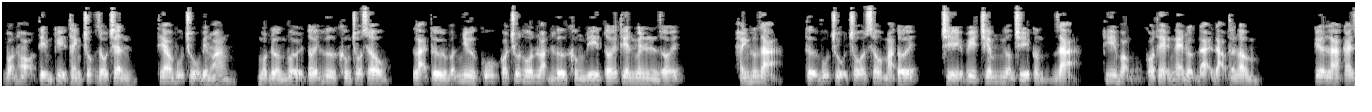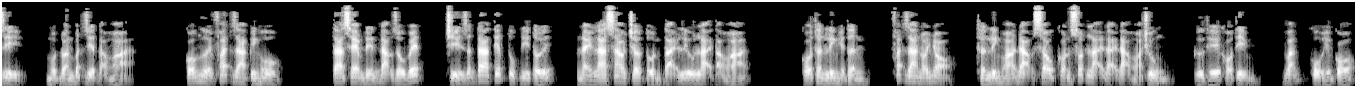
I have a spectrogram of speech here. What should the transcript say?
bọn họ tìm kỳ thanh trúc dấu chân, theo vũ trụ biên hoàng một đường đổi tới hư không chỗ sâu, lại từ vẫn như cũ có chút hỗn loạn hư không đi tới thiên nguyên giới. Hành hương giả, tự vũ trụ chỗ sâu mà tới, chỉ vì chiêm ngưỡng trí cường giả, hy vọng có thể nghe được đại đạo thần âm. Kia là cái gì? Một đoàn bất diệt đạo hỏa. Có người phát ra kinh hô. Ta xem đến đạo dấu vết, chỉ dẫn ta tiếp tục đi tới, này là sao chờ tồn tại lưu lại tạo hóa? Có thần linh hiện thân, phát ra nói nhỏ, thần linh hóa đạo sau còn xuất lại đại đạo hóa trùng, cử thế khó tìm, vạn cổ hiếm có,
